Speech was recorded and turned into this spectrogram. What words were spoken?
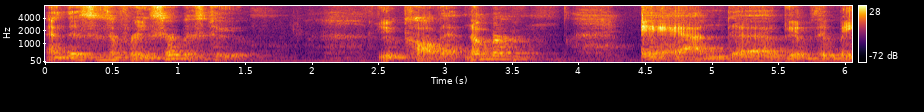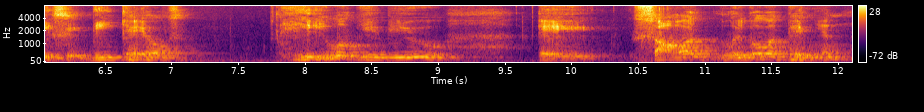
And this is a free service to you. You call that number and uh, give the basic details. He will give you a solid legal opinion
